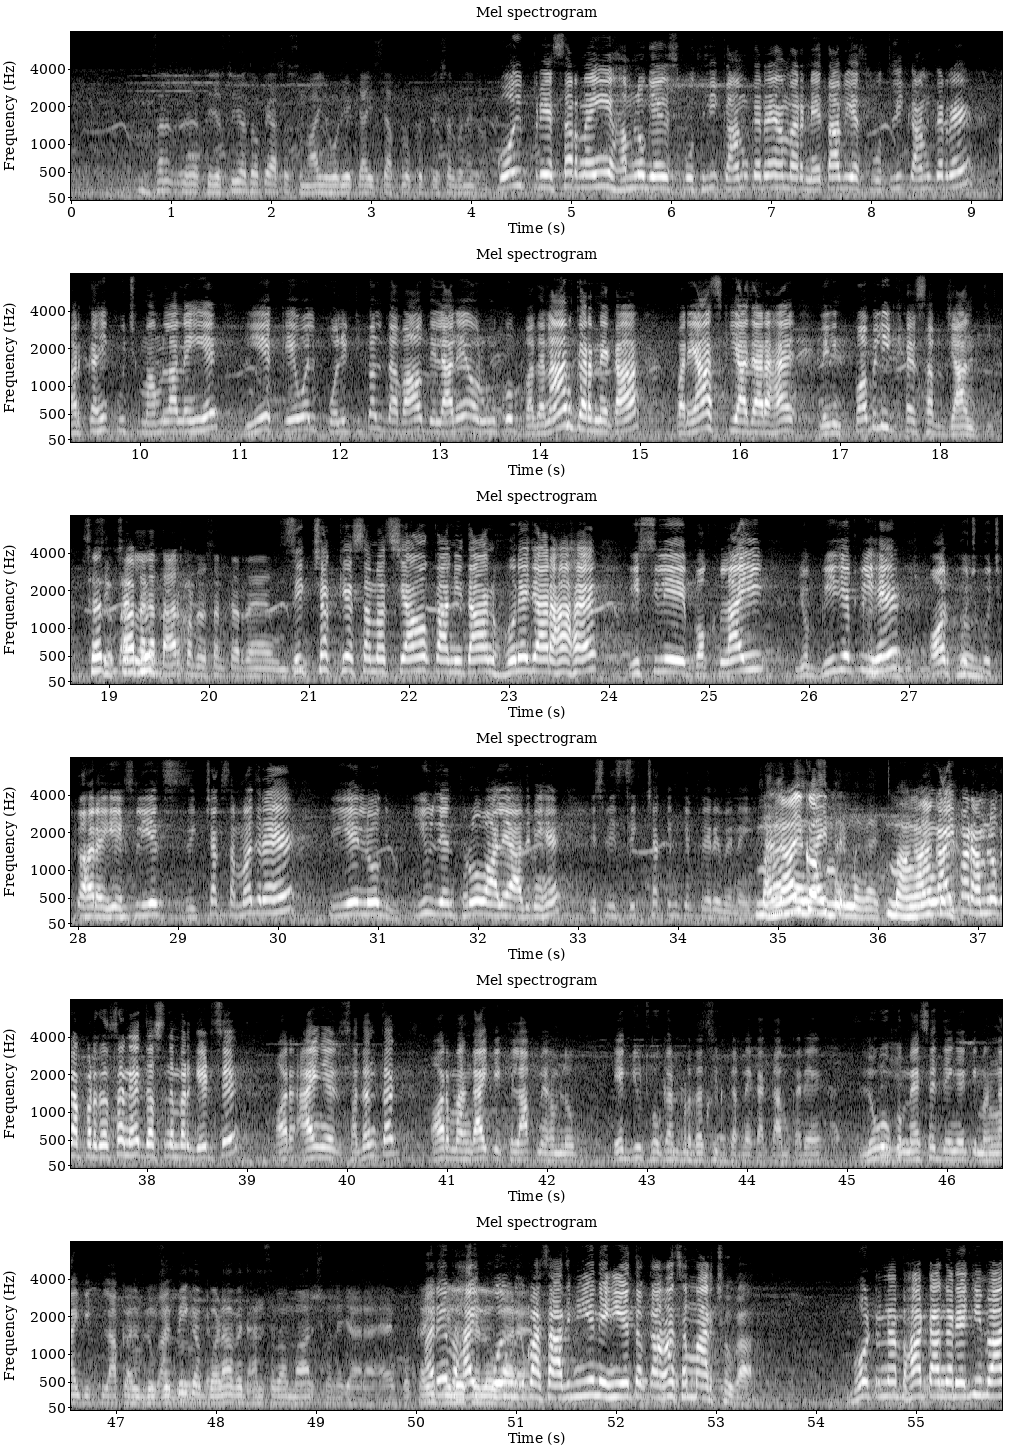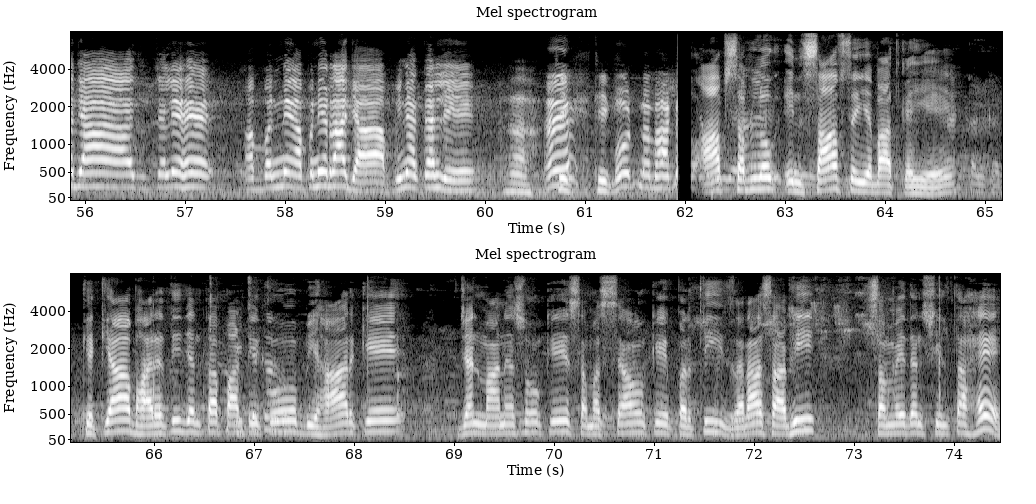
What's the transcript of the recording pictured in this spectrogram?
सर तेजस्वी यादव पे ऐसा सुनवाई हो रही है क्या इससे आप लोग पे प्रेशर बनेगा? कोई प्रेशर नहीं हम लोग स्मूथली काम कर रहे हैं हमारे नेता भी स्मूथली काम कर रहे हैं और कहीं कुछ मामला नहीं है। ये केवल पॉलिटिकल दबाव दिलाने और उनको बदनाम करने का प्रयास किया जा रहा है लेकिन पब्लिक है सब जानती। सर आप लगातार प्रदर्शन कर रहे हैं शिक्षक के समस्याओं का निदान होने जा रहा है इसलिए बौखलाई जो बीजेपी है और कुछ कुछ कह रही है इसलिए शिक्षक समझ रहे हैं कि ये लोग यूज़ एंड थ्रो वाले आदमी हैं इसलिए शिक्षक इनके फेरे में नहीं। महँगाई को महँगाई महँगाई पर। हम लोग का प्रदर्शन है दस नंबर गेट से और आएँगे सदन तक और महँगाई के खिलाफ में हम लोग एकजुट होकर प्रदर्शित करने का काम करें। लोगों को मैसेज देंगे कि महँगाई के खिलाफ कल बीजेपी का बड़ा विधानसभा मार्च होने जा रहा है कई अरे भाई से लोग कोई उनके पास आदमी ही नहीं है तो कहाँ से मार्च होगा? वोट न भाट अंग्रेज़ी बाजा चले हैं अब बनने अपने राजा बिना कह ले? ठीक ठीक। वोट में भाग। तो आप सब लोग इंसाफ से ये बात कहिए कि क्या भारतीय जनता पार्टी को बिहार के जनमानसों के समस्याओं के प्रति ज़रा सा भी संवेदनशीलता है?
